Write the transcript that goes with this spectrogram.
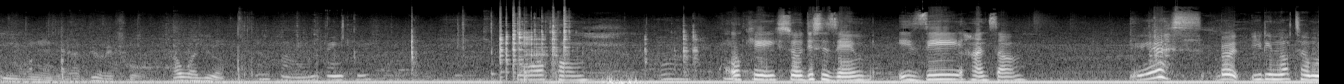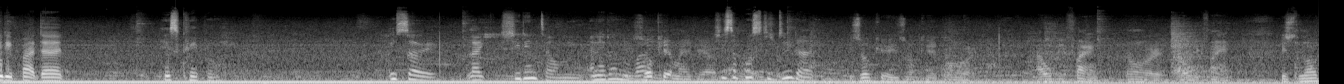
Good morning. You are beautiful. How are you? I'm fine, thank you. You're welcome. Okay, so this is him. Is he handsome? Yes, but you did not tell me the part that he's crippled. I'm sorry. Like she didn't tell me, and I don't know It's why. okay, my dear. She's supposed to worry. do that. It's okay. It's okay. Don't worry. I will be fine. Don't worry. I will be fine. It's not.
